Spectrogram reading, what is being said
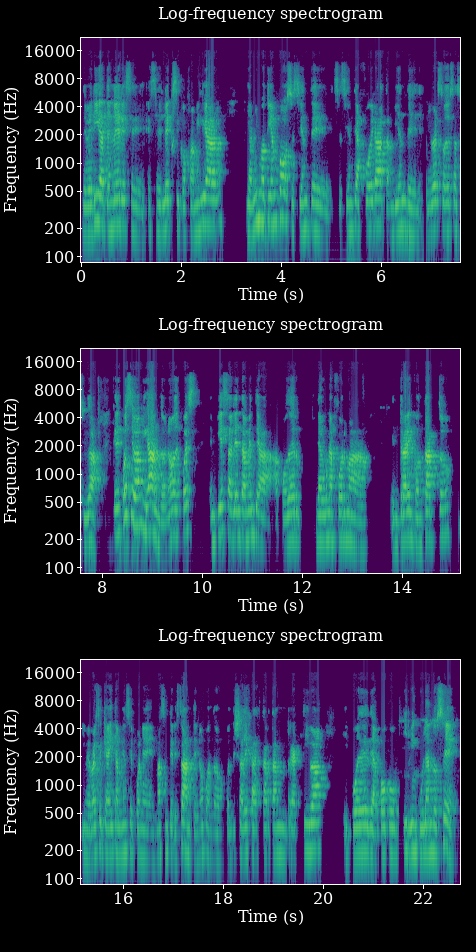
debería tener ese, ese léxico familiar, y al mismo tiempo se siente, se siente afuera también del universo de esa ciudad, que después se va amigando, ¿no? Después empieza lentamente a, poder de alguna forma entrar en contacto y me parece que ahí también se pone más interesante, ¿no? Cuando, cuando ella deja de estar tan reactiva y puede de a poco ir vinculándose.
